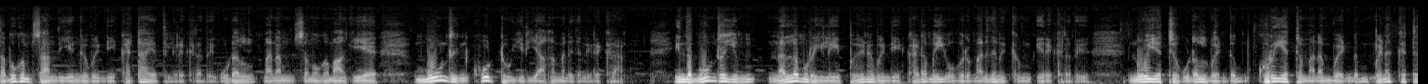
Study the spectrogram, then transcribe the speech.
சமூகம் சார்ந்து இயங்க வேண்டிய கட்டாயத்தில் இருக்கிறது. உடல் மனம் சமூகம் ஆகிய மூன்றின் கூட்டு உயிரியாக மனிதன் இருக்கிறான். இந்த மூன்றையும் நல்ல முறையிலே பேண வேண்டிய கடமை ஒவ்வொரு மனிதனுக்கும் இருக்கிறது. நோயற்ற உடல் வேண்டும் குறையற்ற மனம் வேண்டும் பிணக்கற்ற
